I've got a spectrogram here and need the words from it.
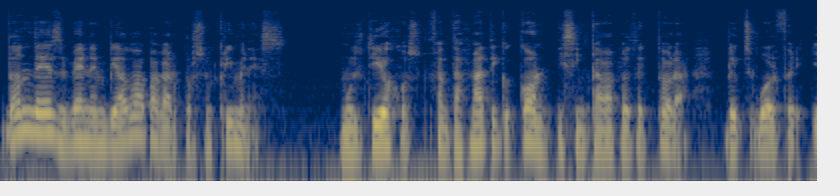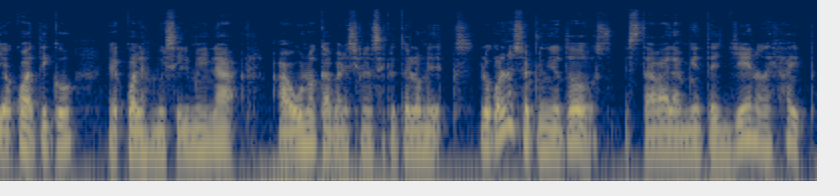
donde es Ben enviado a pagar por sus crímenes. Multiojos, fantasmático con y sin capa protectora, Blitzwolfer y acuático, el cual es muy similar a uno que apareció en el secreto del Omnidex, lo cual nos sorprendió a todos. Estaba el ambiente lleno de hype,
